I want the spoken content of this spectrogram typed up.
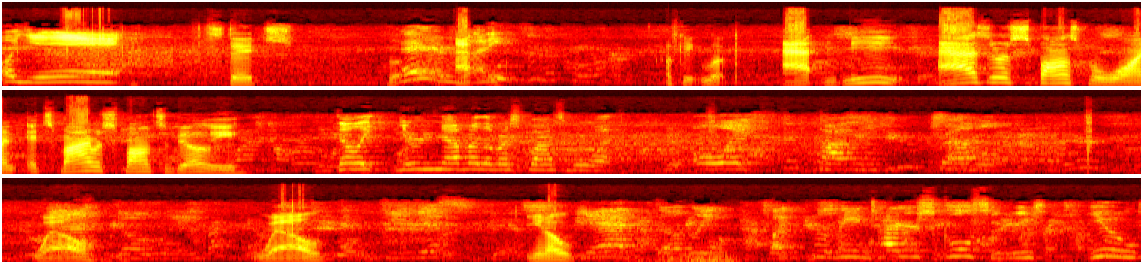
Oh, yeah. Stitch. Look, Hey, at- everybody. okay, look. At me, as the responsible one, it's my responsibility. Dudley, you're never the responsible one. You're always causing trouble. Well, well, you know, Yeah, Dudley. Like for the entire school series, you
